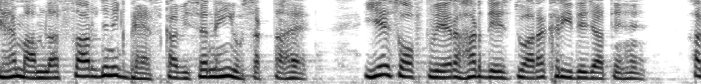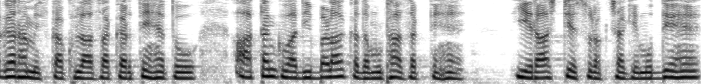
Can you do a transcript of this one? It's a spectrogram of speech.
यह मामला सार्वजनिक बहस का विषय नहीं हो सकता है। ये सॉफ्टवेयर हर देश द्वारा खरीदे जाते हैं। अगर हम इसका खुलासा करते हैं तो आतंकवादी बड़ा कदम उठा सकते हैं। ये राष्ट्रीय सुरक्षा के मुद्दे हैं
